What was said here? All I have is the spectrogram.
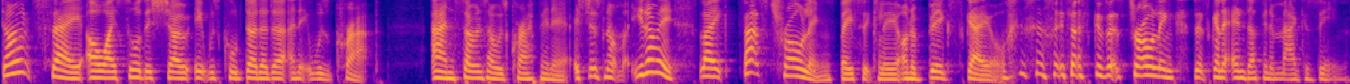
Don't say, "Oh, I saw this show. It was called da da da, and it was crap." And so and so was crap in it. It's just not, you know what I mean? Like that's trolling basically on a big scale. that's because that's trolling that's going to end up in a magazine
